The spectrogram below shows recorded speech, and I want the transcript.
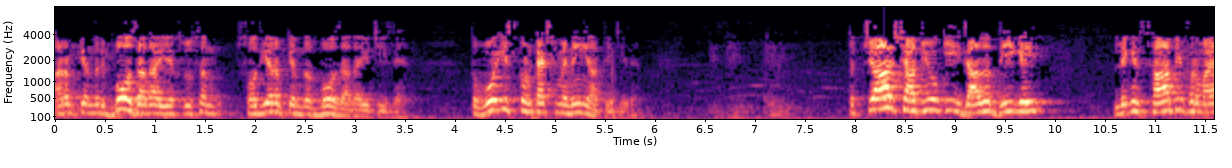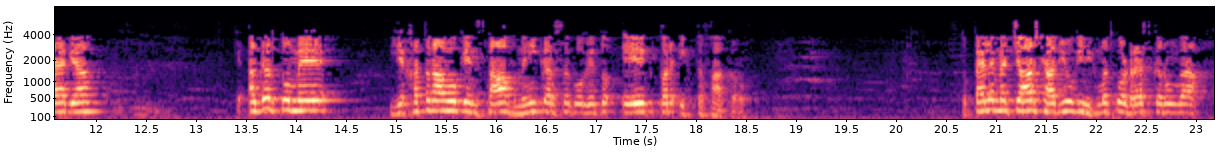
عرب کے اندر بہت زیادہ یہ، خصوصاً سعودی عرب کے اندر بہت زیادہ یہ چیزیں ہیں۔ تو وہ اس کانٹیکس میں نہیں آتی چیزیں۔ تو چار شادیوں کی اجازت دی گئی، لیکن ساتھ ہی فرمایا گیا کہ اگر تمہیں یہ خطرہ ہو کہ انصاف نہیں کر سکو گے تو ایک پر اکتفا کرو۔ تو پہلے میں چار شادیوں کی حکمت کو ایڈریس کروں گا۔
